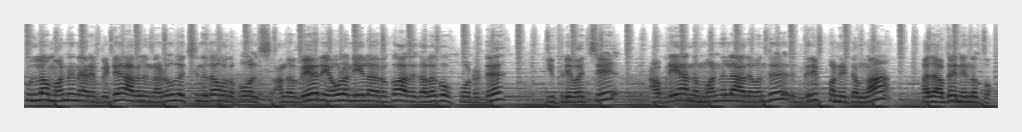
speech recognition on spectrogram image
ஃபுல்லாக மண் நிரப்பிட்டு அதில் நடுவில் சின்னதாக ஒரு ஹோல்ஸ் அந்த வேர் எவ்வளோ நீளம் இருக்கோ அதுக்கு அளவுக்கு போட்டுட்டு இப்படி வச்சு அப்படியே அந்த மண்ணில் அதை வந்து கிரிப் பண்ணிட்டோம்னா அது அப்படியே நின்றுக்கும்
